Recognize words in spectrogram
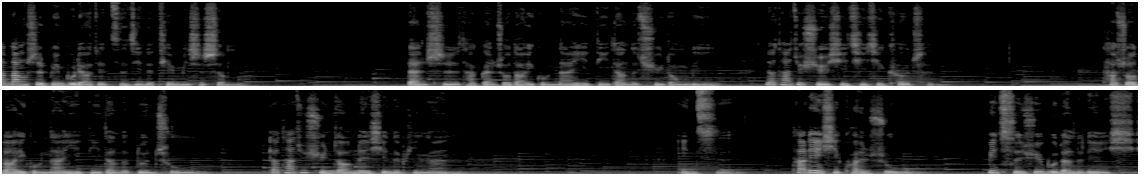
他当时并不了解自己的甜蜜是什么，但是他感受到一股难以抵挡的驱动力，要他去学习奇迹课程。他受到一股难以抵挡的敦促，要他去寻找内心的平安。因此，他练习宽恕，并持续不断的练习。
